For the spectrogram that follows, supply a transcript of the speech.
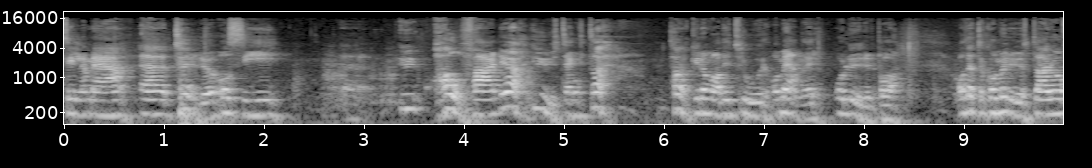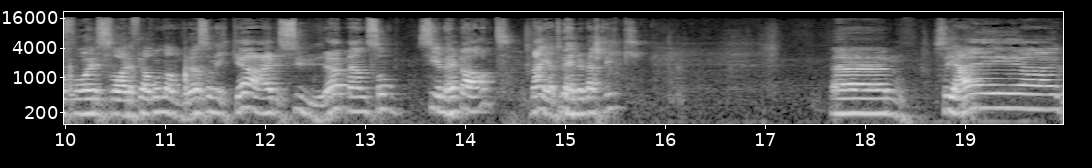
til og med eh, tørre å si eh, halvferdige, utenkte tanker om hva de tror og mener og lurer på. og dette kommer ut der og får svar fra noen andre som ikke er sure, men som sier noe helt annet. Nei, jeg tror heller det er slik. Uh, så jeg uh,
